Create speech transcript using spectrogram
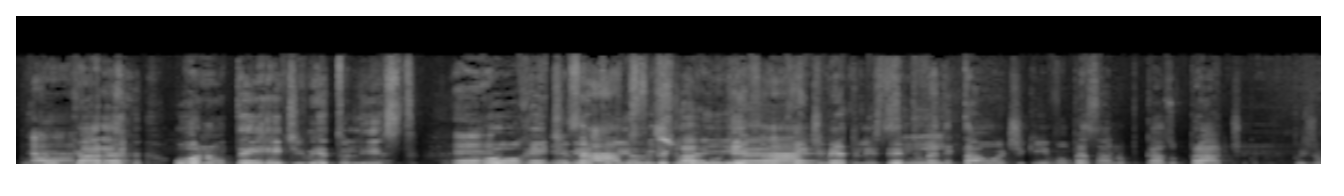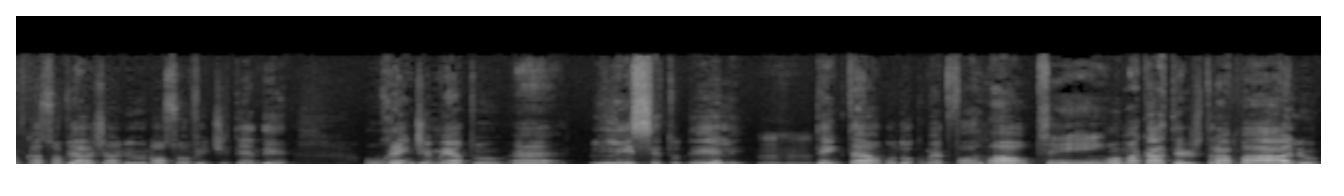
Porque É. o cara ou não tem rendimento lícito, É, ou o rendimento exato. lícito declarado. Por quê? é- O rendimento lícito dele vai ter que estar onde, Chiquinho? Vamos pensar no caso prático, pra gente não ficar só viajando e o nosso ouvinte entender. O rendimento é, lícito dele Uhum. tem que estar em algum documento formal. Sim. Ou uma carteira de trabalho,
